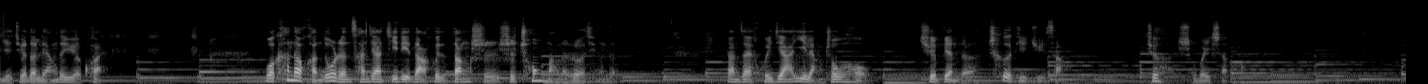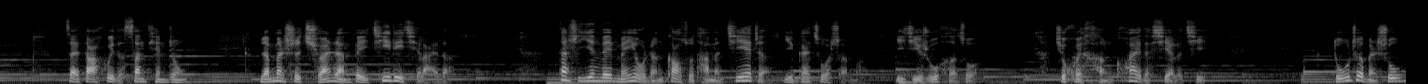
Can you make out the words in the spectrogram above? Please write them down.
也觉得凉得越快。我看到很多人参加激励大会的当时是充满了热情的，但在回家一两周后，却变得彻底沮丧。这是为什么？在大会的三天中。人们是全然被激励起来的，但是因为没有人告诉他们接着应该做什么以及如何做，就会很快的泄了气。读这本书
